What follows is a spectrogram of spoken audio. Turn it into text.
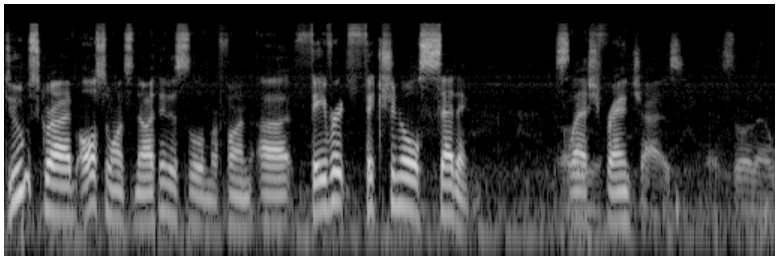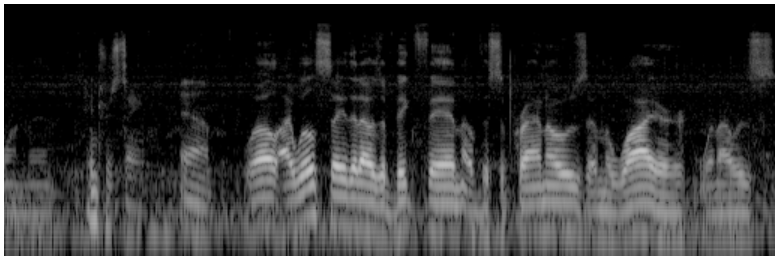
Doomscribe also wants to know. I think this is a little more fun. Uh, favorite fictional setting slash yeah. franchise. I saw that one, man. Interesting. Yeah. Well, I will say that I was a big fan of The Sopranos and The Wire when I was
